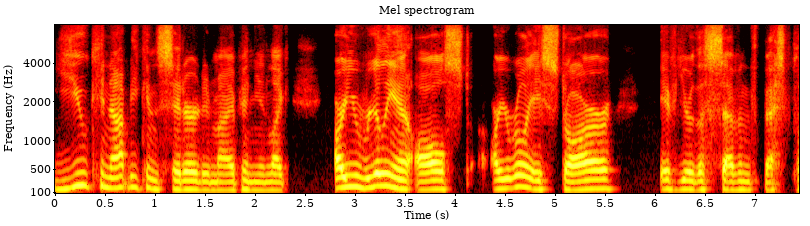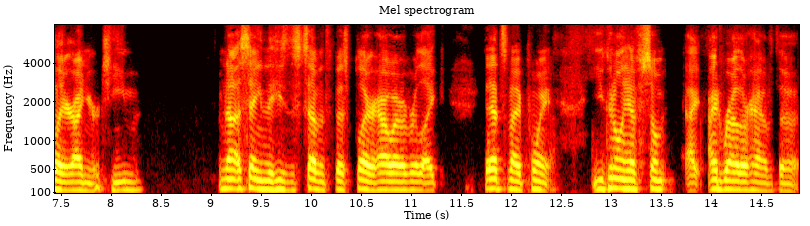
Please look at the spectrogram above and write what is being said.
You cannot be considered, in my opinion, like, are you really an all? Are you really a star if you're the seventh best player on your team? I'm not saying that he's the seventh best player. However, like, that's my point. You can only have some. I, I'd rather have the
